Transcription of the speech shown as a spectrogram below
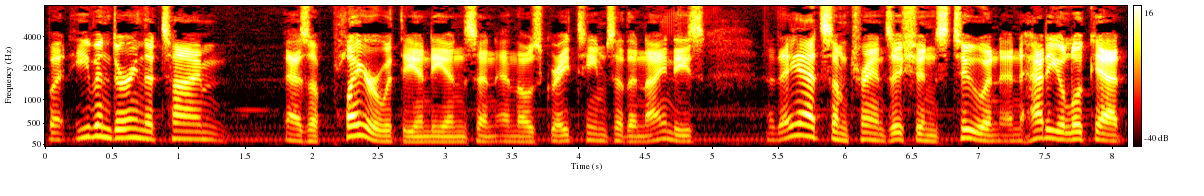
But even during the time as a player with the Indians and, and those great teams of the 90s, they had some transitions too. And, and how do you look at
